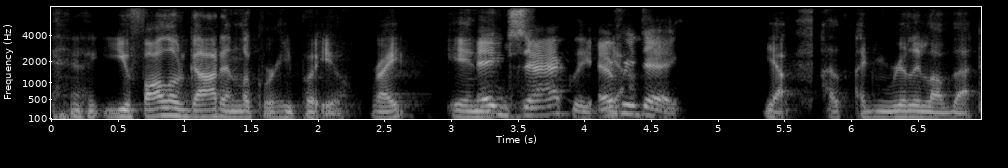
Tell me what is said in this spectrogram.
you followed God and look where he put you, right? In exactly every yeah. day. yeah. I, I really love that.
